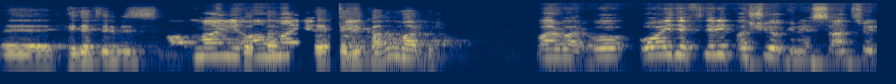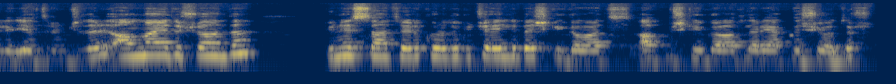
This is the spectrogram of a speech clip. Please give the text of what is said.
e, hedeflerimiz Almanya, Almanya EPDK'nın vardır. Var var. O, o hedefleri hep aşıyor güneş santrali yatırımcıları. Almanya'da şu anda Güneş santrali kurulu gücü 55 gigawatt, 60 gigawattlara yaklaşıyordur.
